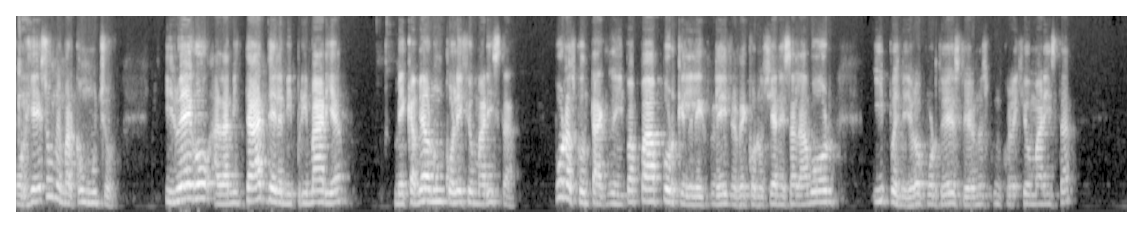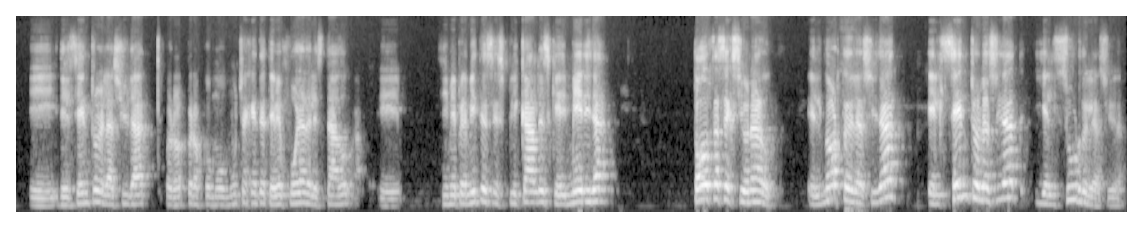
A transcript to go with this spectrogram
Porque eso me marcó mucho. Y luego, a la mitad de mi primaria, me cambiaron a un colegio marista por los contactos de mi papá, porque le, reconocían esa labor y pues me dio la oportunidad de estudiar en un, colegio marista eh, del centro de la ciudad, pero, pero como mucha gente te ve fuera del estado, eh, si me permites explicarles que en Mérida todo está seccionado, el norte de la ciudad, el centro de la ciudad y el sur de la ciudad.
